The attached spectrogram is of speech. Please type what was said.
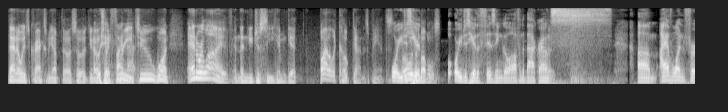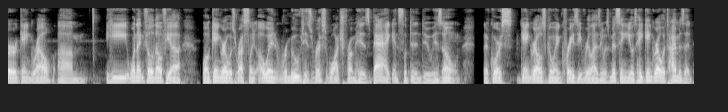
that always cracks me up though. So you know, I it's like three, two, one, and we're live, and then you just see him get a bottle of Coke down his pants, Or you just Oh, the hear- bubbles. or you just hear the fizzing go off in the background. Um, I have one for Gangrel. Um, he one night in Philadelphia, while Gangrel was wrestling, Owen removed his wristwatch from his bag and slipped it into his own. And of course, Gangrel's going crazy, realizing it was missing. He goes, "Hey, Gangrel, what time is it?"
